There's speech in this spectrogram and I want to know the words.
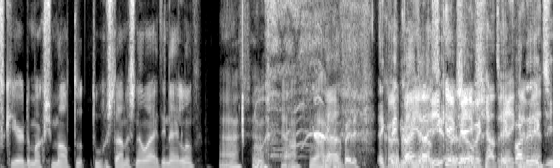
2,5 keer de maximaal to- toegestane snelheid in Nederland. Ja, ja, ja, ja. Ja. Ik weet, ik weet niet kan je wat dat je- drie keer ik- je aan het ik rekenen bent? Je,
